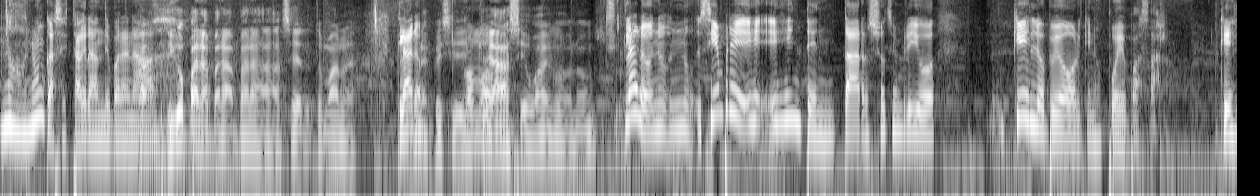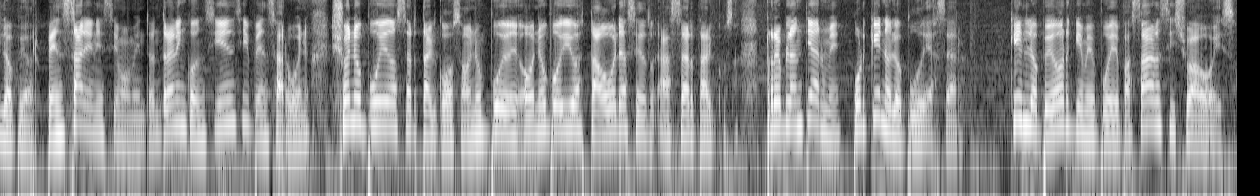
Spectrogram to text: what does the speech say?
No, nunca se está grande para nada. Pa- digo para, para, para hacer, tomar Claro, una especie de como- clase o algo, ¿no? Claro, no- no- siempre es, es intentar. Yo siempre digo, ¿qué es lo peor que nos puede pasar? ¿Qué es lo peor? Pensar en ese momento, entrar en conciencia y pensar, bueno, yo no puedo hacer tal cosa, o no, puedo, o no he podido hasta ahora hacer, hacer tal cosa. Replantearme, ¿por qué no lo pude hacer? ¿Qué es lo peor que me puede pasar si yo hago eso?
